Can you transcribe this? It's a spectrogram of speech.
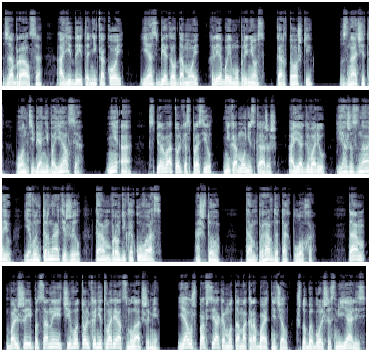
забрался, а еды-то никакой. Я сбегал домой, хлеба ему принес, картошки. Значит, он тебя не боялся? Не-а, Сперва только спросил, никому не скажешь. А я говорю, я же знаю, я в интернате жил, там вроде как у вас. А что, там правда так плохо? Там большие пацаны чего только не творят с младшими. Я уж по-всякому там акробатничал, чтобы больше смеялись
